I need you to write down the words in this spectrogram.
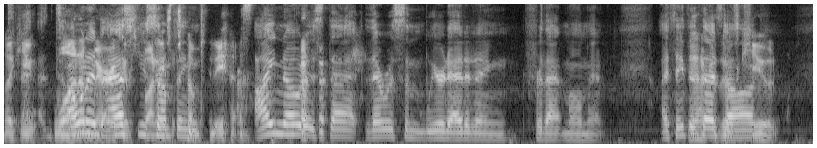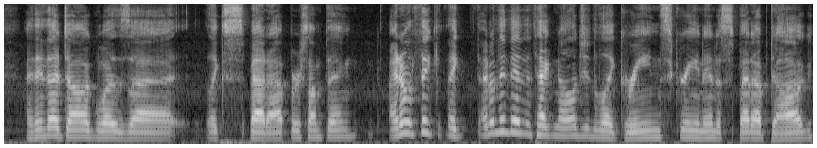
Like you I- wanted to ask you something. I noticed that there was some weird editing for that moment. I think that that it was dog. cute. I think that dog was uh, like sped up or something. I don't think like I don't think they had the technology to like green screen in a sped up dog,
